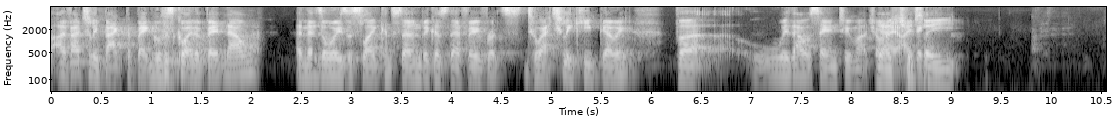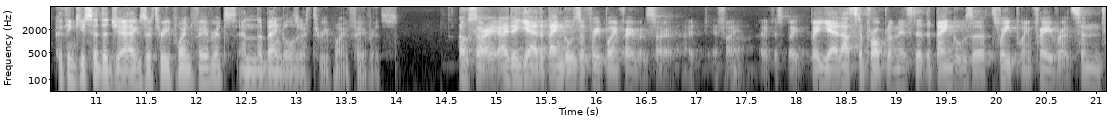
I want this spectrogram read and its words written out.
I've actually backed the Bengals quite a bit now, and there's always a slight concern because they're favorites to actually keep going. But without saying too much. Yeah, I, should I think, say. I think you said the Jags are three point favorites and the Bengals are three point favorites. Oh, sorry. I did. Yeah, the Bengals are three point favorites. Sorry if I overspoke. But yeah, that's the problem is that the Bengals are three point favorites, and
